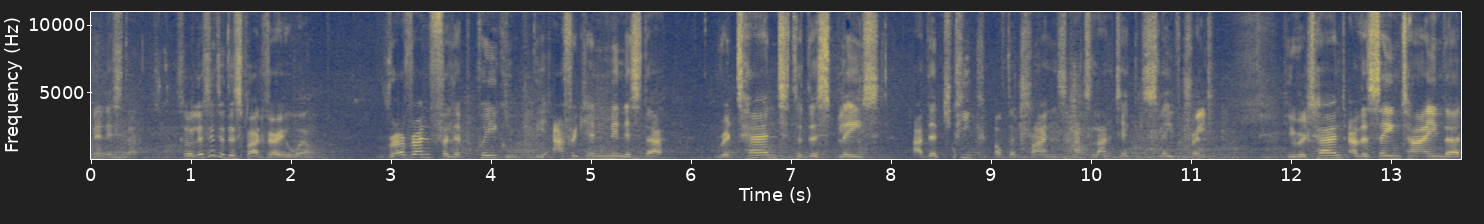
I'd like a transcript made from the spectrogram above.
minister. So listen to this part very well. Reverend Philip Quaque, the African minister, returned to this place at the peak of the transatlantic slave trade. He returned at the same time that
